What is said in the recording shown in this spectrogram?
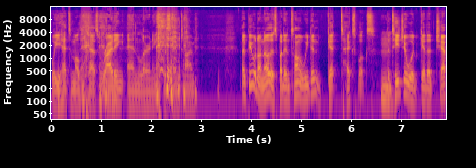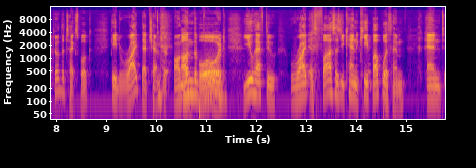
where you had to multitask writing and learning at the same time. Like people don't know this, but in Tonga we didn't get textbooks. Hmm. The teacher would get a chapter of the textbook. He'd write that chapter on, On the, the board. board. You have to write as fast as you can to keep up with him, and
